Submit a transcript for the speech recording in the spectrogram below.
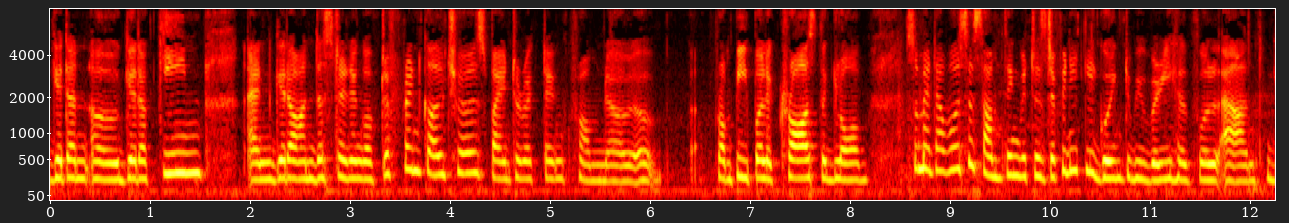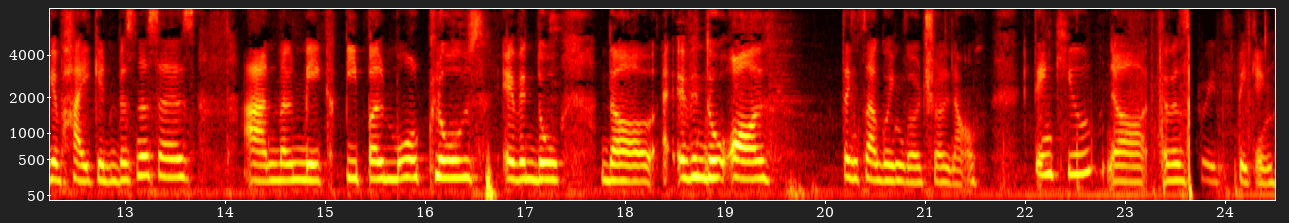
get an uh, get a keen and get an understanding of different cultures by interacting from uh, from people across the globe. So metaverse is something which is definitely going to be very helpful and give hike in businesses and will make people more close even though the even though all things are going virtual now Thank you. Uh, it was great speaking.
